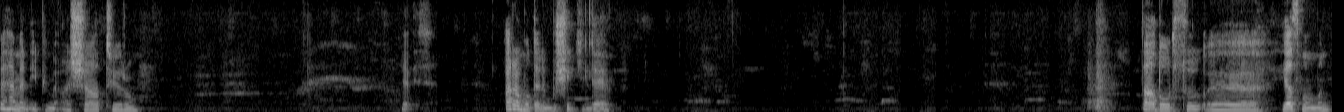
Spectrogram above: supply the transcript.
Ve hemen ipimi aşağı atıyorum. Evet. Ara modelim bu şekilde. Daha doğrusu e, yazmamın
